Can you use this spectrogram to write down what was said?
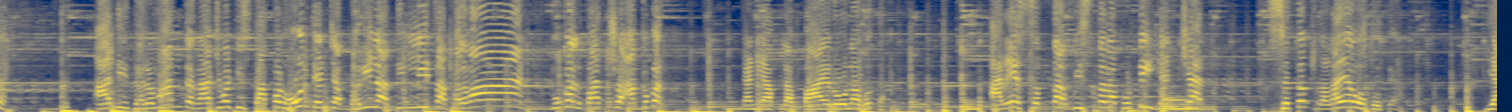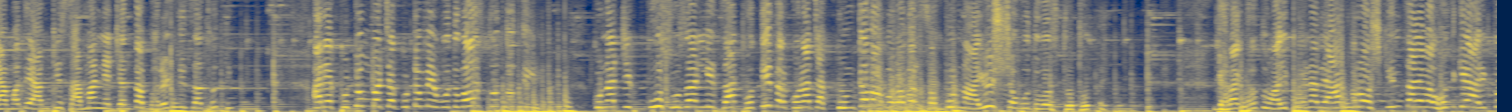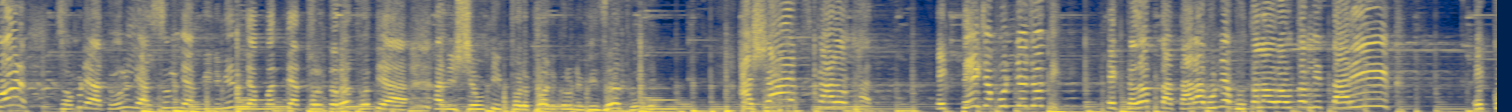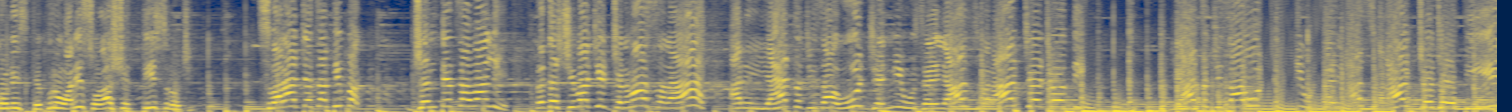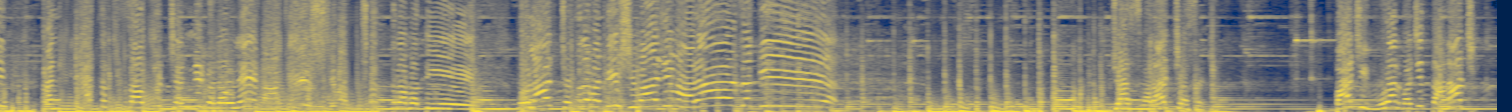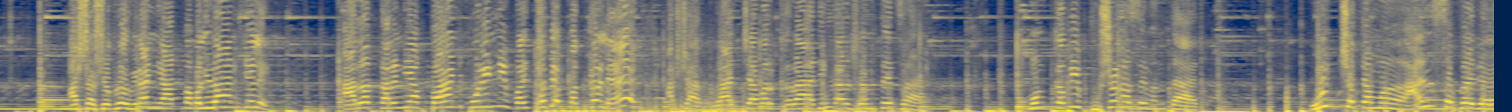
निजामशाही आदी धर्मांत राजवटी स्थापन होऊन त्यांच्या भरीला दिल्लीचा बलवान मुघल बादशाह अकबर त्यांनी आपला पाय रोवला होता. अरे सत्ता विस्तारापोटी यांच्यात सतत लढाया होत होत्या. यामध्ये आमची सामान्य जनता भरडली जात होती. अरे कुटुंबाच्या कुटुंबी उद्ध्वस्त होत होती. कुणाची कूस उजाडली जात होती तर कुणाच्या कुंकवाबरोबर संपूर्ण आयुष्य उद्ध्वस्त होत होते. घराघरातून ऐकू येणारे आक्रोश किंचाळे व हुंदके ऐकून झोपड्यात उरल्या सुरल्या मिनमिनत्या पणत्या थरथरत होत्या आणि शेवटी फडफड करून विजत होते. अशाच काळोखात एक तेज पुंज ज्योती एक तळपता ताराभुण्या भूतलावर अवतरली तारीख एकोणीस फेब्रुवारी सोळाशे तीस रोजी. स्वराज्याचा दीपक जनतेचा वाली राजा शिवाजी जन्मासरा आणि याच जिजाऊ ज्यांनी उजळल्या स्वराज्य मुरारबाजी तानाज. अशा शेकडो वीरांनी आत्मबलिदान केले. आरत तरण्या बांडपुरींनी वैधव्य पत्करले. अशा राज्यावर खरा अधिकार जनतेचा म्हणून कवी भूषण असे म्हणतात उच्चतम अंसपर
